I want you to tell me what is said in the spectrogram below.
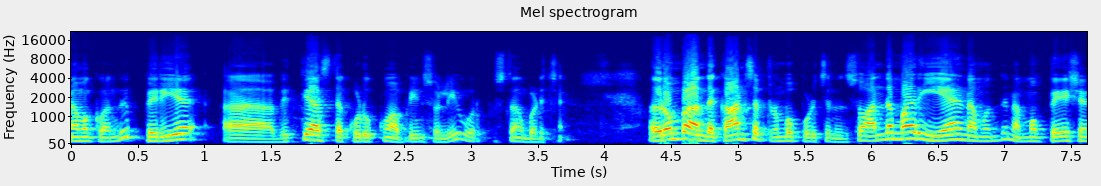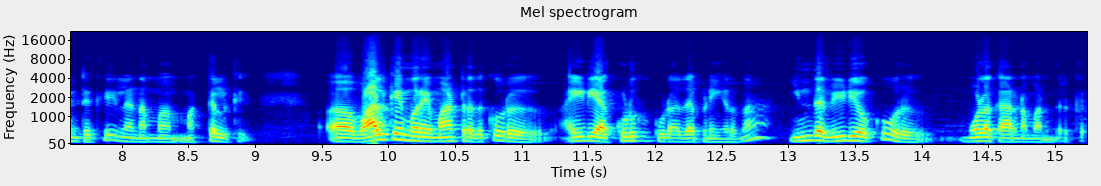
நமக்கு வந்து பெரிய வித்தியாசத்தை கொடுக்கும் அப்படின்னு சொல்லி ஒரு புஸ்தகம் படித்தேன். அது ரொம்ப அந்த கான்செப்ட் ரொம்ப பிடிச்சிருந்தது. ஸோ அந்த மாதிரி ஏன் நம்ம வந்து நம்ம பேஷண்ட்டுக்கு இல்லை நம்ம மக்களுக்கு வாழ்க்கை முறை மாற்றுறதுக்கு ஒரு ஐடியா கொடுக்கக்கூடாது அப்படிங்கிறது தான் இந்த வீடியோவுக்கு ஒரு மூல காரணமாக இருந்திருக்கு.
